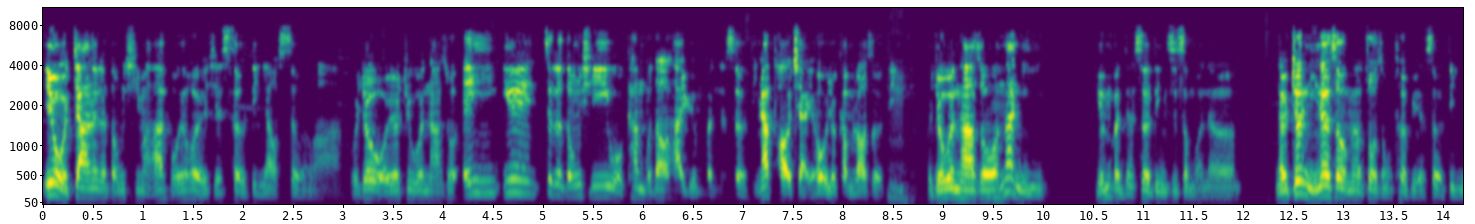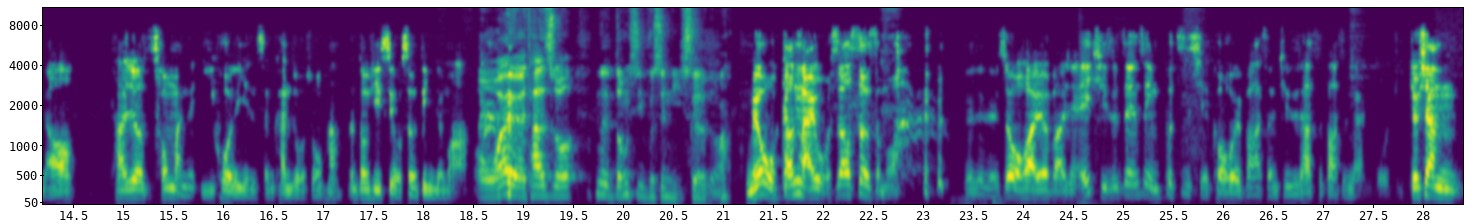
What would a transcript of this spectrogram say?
因为我架那个东西嘛，它不会会有一些设定要设嘛，我就我又去问他说，哎、欸，因为这个东西我看不到它原本的设定，它跑起来以后我就看不到设定，我就问他说，那你原本的设定是什么呢？然后就你那时候有没有做什么特别的设定？然后。他就充满了疑惑的眼神看着我说：“哈，那东西是有设定的吗？”哦，我还以为他说那东西不是你设的吗？没有，我刚来，我是要设什么？对对对，所以我后来就发现，哎，其实这件事情不止写扣会发生，其实它是发生在很多地，就像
